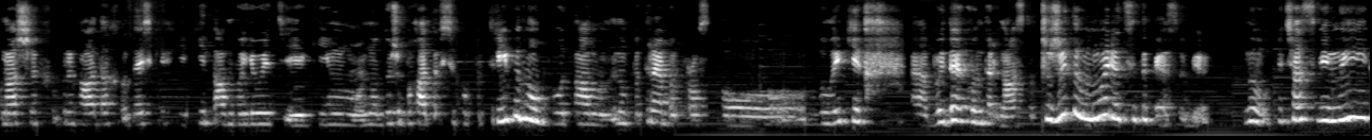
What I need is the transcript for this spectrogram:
в наших бригадах одеських, які там воюють, і яким ну дуже багато всього потрібно, бо там ну потреби просто великі, бо йде контрнаступ. Жити в морі це таке собі. Ну, під час війни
